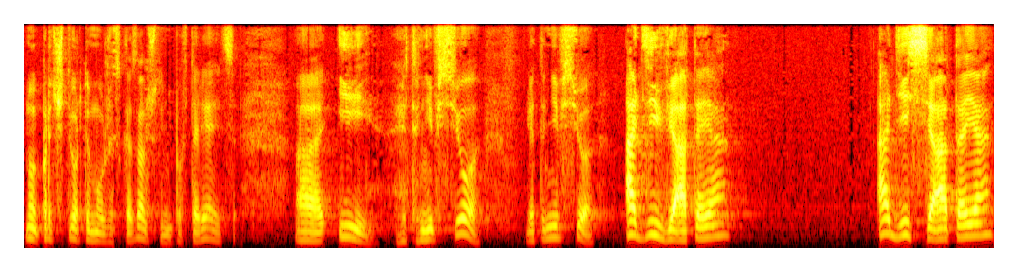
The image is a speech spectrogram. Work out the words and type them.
Ну, про четвертый мы уже сказали, что не повторяется. А, и это не все, это не все. А девятая, а десятая,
